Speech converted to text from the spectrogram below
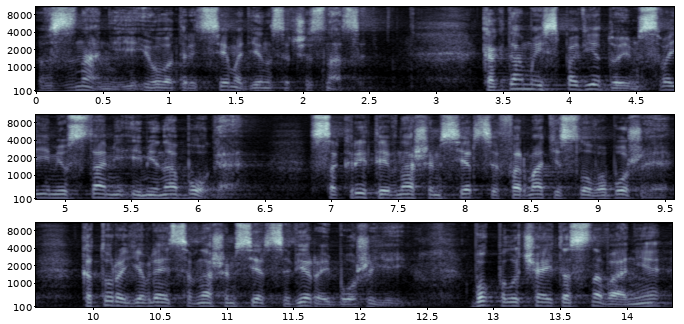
в знании? Иова 37, 11, 16. Когда мы исповедуем своими устами имена Бога, сокрытые в нашем сердце в формате Слова Божия, которое является в нашем сердце верой Божией, Бог получает основание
